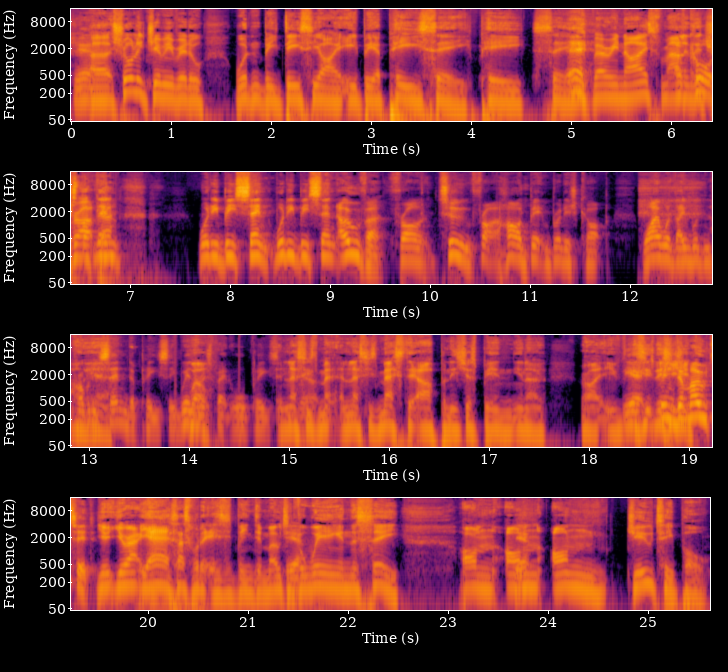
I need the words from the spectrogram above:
Yeah. uh, surely Jimmy Riddle wouldn't be DCI. He'd be a PC. PC. Eh, Very nice from Alan of course, the Trucker. but then would he be sent? Would he be sent over from to a hard bitten British cop? Why would they wouldn't probably Oh, yeah. send a PC with Well, respect to all PCs? unless he's me- unless he's messed it up and he's just been you know right Yeah, this he's is- this been demoted. you, you're out yes that's what it is he's been demoted Yeah. for weeing in the sea on on Yeah. on duty Paul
